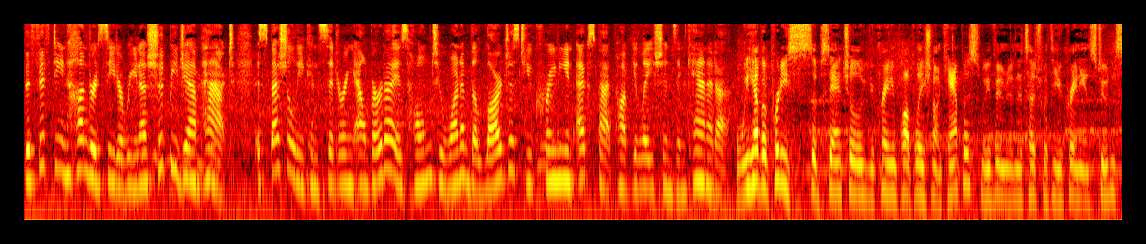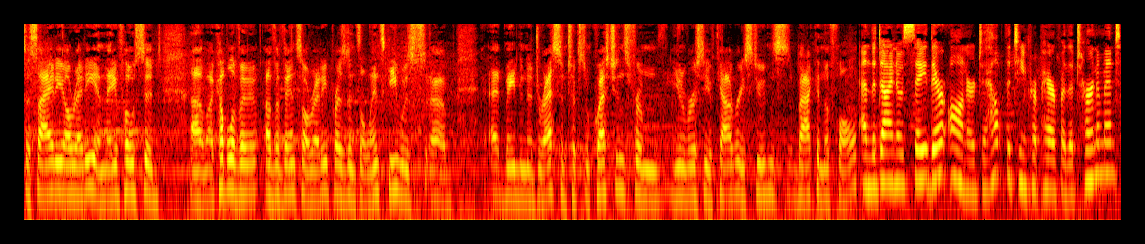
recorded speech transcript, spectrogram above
The 1,500 seat arena should be jam packed, especially considering Alberta is home to one of the largest Ukrainian expat populations in Canada. We have a pretty substantial Ukrainian population on campus. We've been in touch with the Ukrainian Student Society already, and they've hosted um, a couple of, of events already. President Zelensky was uh, made an address and took some questions from University of Calgary students back in the fall. And the Dinos say they're honored to help the team prepare for the tournament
